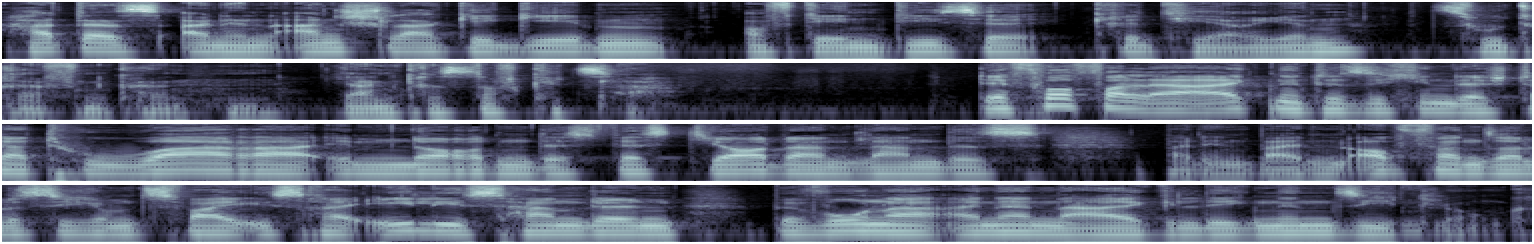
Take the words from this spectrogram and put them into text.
hat es einen Anschlag gegeben, auf den diese Kriterien zutreffen könnten. Jan-Christoph Kitzler. Der Vorfall ereignete sich in der Stadt Huwara im Norden des Westjordanlandes. Bei den beiden Opfern soll es sich um zwei Israelis handeln, Bewohner einer nahegelegenen Siedlung.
